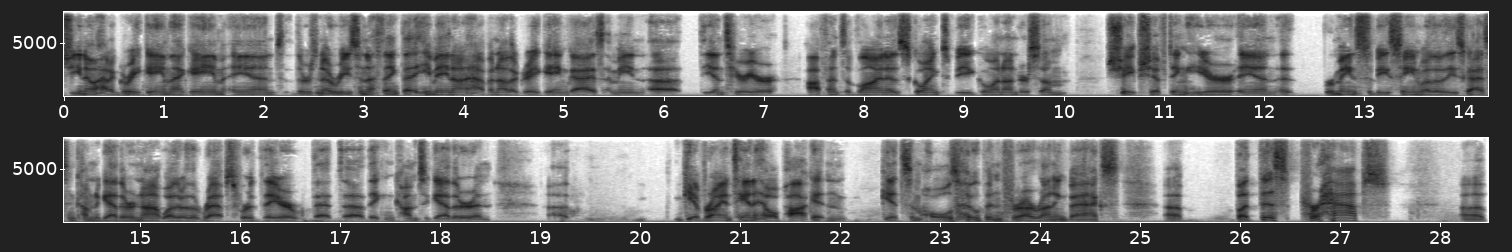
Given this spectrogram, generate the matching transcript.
Geno had a great game that game, and there's no reason to think that he may not have another great game, guys. I mean, uh, the interior offensive line is going to be going under some shape shifting here, and it remains to be seen whether these guys can come together or not. Whether the reps were there that uh, they can come together and uh, give Ryan Tannehill a pocket and get some holes open for our running backs. Uh, but this perhaps uh,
